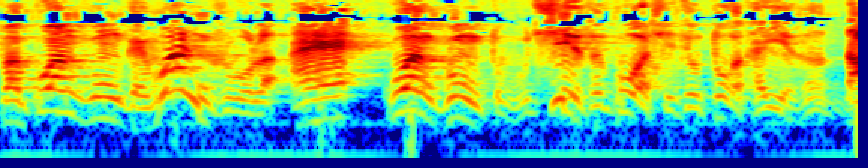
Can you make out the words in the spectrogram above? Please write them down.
把关公给问住了。哎，关公赌气子过去就剁他一子刀。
